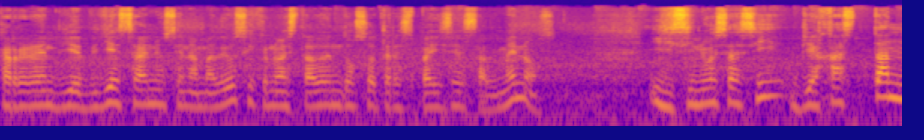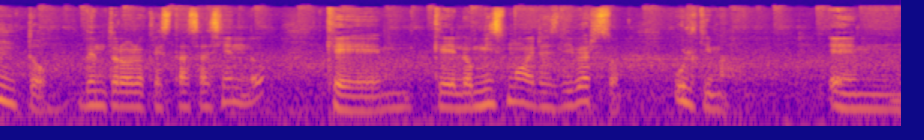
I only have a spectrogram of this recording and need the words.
carrera en 10, 10 años en Amadeus y que no ha estado en dos o tres países al menos. Y si no es así, viajas tanto dentro de lo que estás haciendo que, que lo mismo eres diverso. Última, em,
